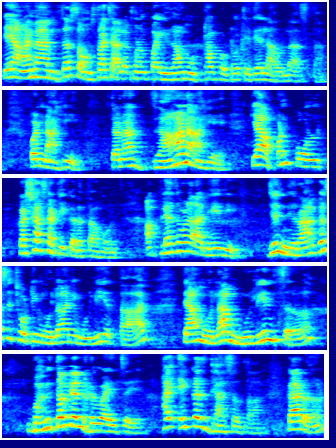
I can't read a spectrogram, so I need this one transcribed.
की आम्ही आमचा संस्था चालक म्हणून पहिला मोठा फोटो तिथे लावला असता. पण नाही. त्यांना जाण आहे की आपण कोण कशासाठी करत आहोत? आपल्याजवळ आलेली जे निरागस छोटी मुलं आणि मुली येतात त्या मुला मुलींचं भवितव्य घडवायचंय. हा एकच ध्यास होता. कारण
